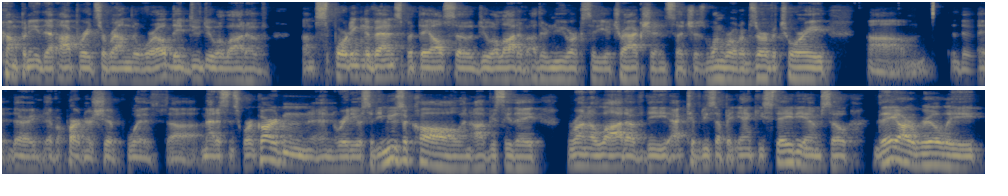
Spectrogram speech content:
company that operates around the world. They do do a lot of um, sporting events, but they also do a lot of other New York City attractions, such as One World Observatory, um, they, have a partnership with uh, Madison Square Garden and Radio City Music Hall, and obviously they run a lot of the activities up at Yankee Stadium. So they are really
